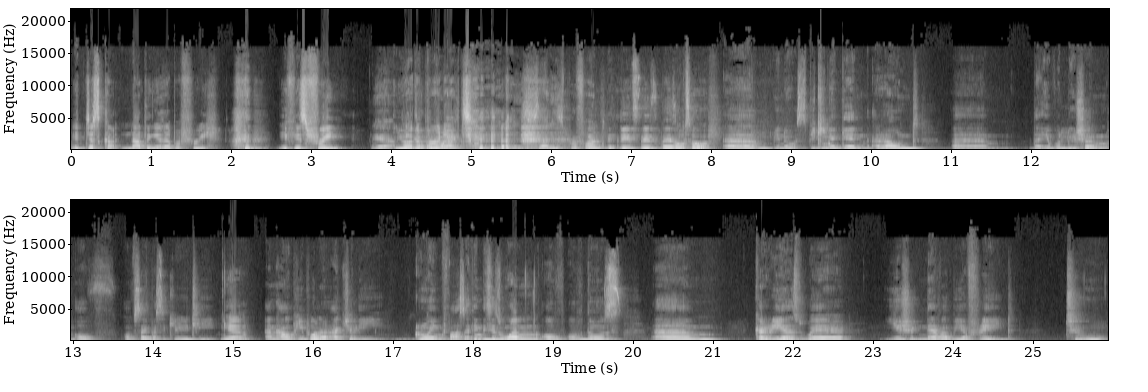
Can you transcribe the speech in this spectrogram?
It just can't, nothing is ever free. if it's free, Yeah. you are the the product. That is, that is profound. there's, there's, there's also, um, you know, speaking again around um, the evolution of, of cybersecurity yeah. and how people are actually growing fast. I think this is one of, of those um, careers where you should never be afraid to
